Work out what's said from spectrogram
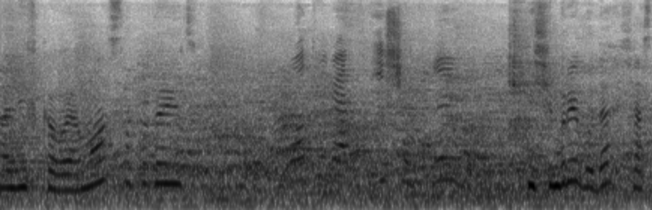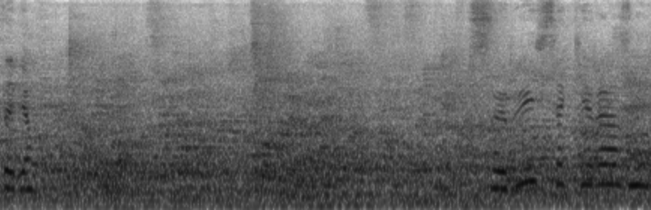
Оливковое масло подают. Вот, ребят, ищем рыбу. Ищем рыбу, да? Сейчас дойдем. Сыры всякие разные.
